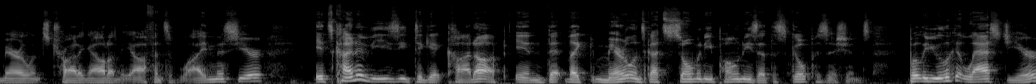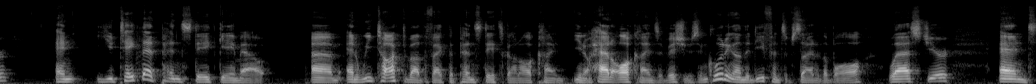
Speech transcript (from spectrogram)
Maryland's trotting out on the offensive line this year it's kind of easy to get caught up in that like Maryland's got so many ponies at the skill positions. But you look at last year and you take that Penn State game out. Um, and we talked about the fact that Penn State's got all kind, you know, had all kinds of issues, including on the defensive side of the ball last year. And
